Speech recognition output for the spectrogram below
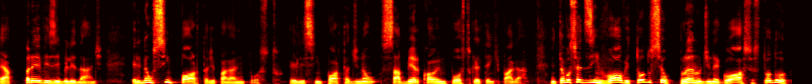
é a previsibilidade. Ele não se importa de pagar imposto, ele se importa de não saber qual é o imposto que ele tem que pagar. Então você desenvolve todo o seu plano de negócios, todo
